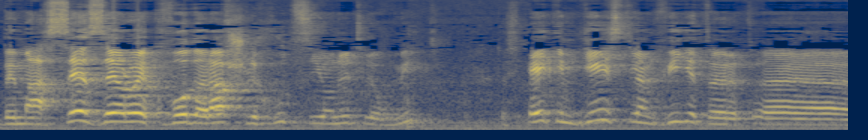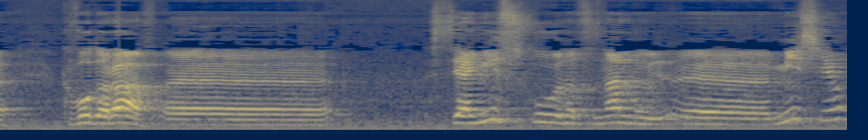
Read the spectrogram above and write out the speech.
Бемасе зерой кводарав шлихут сионит леумит. То есть этим действием видит э, кводарав э, сионистскую национальную э, миссию,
